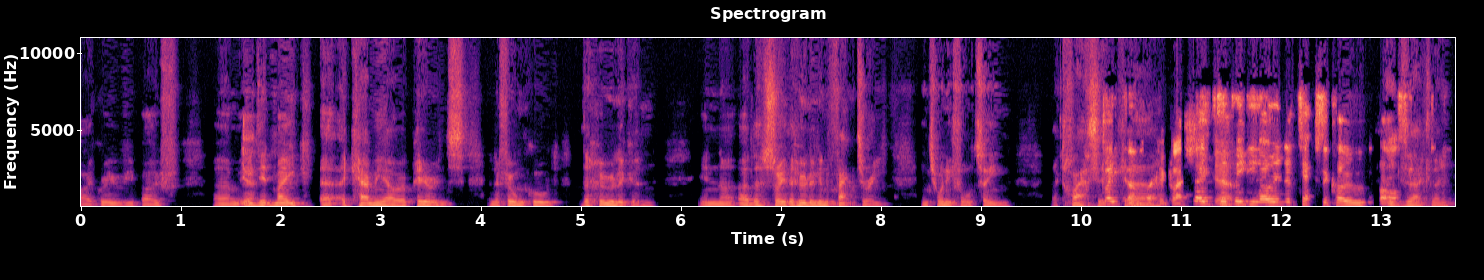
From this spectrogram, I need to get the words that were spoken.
I agree with you both. Um, Yeah. He did make a, a cameo appearance in a film called The Hooligan, in uh, uh, the, sorry, The Hooligan Factory in 2014, a classic. Straight Sounds uh, like a classic. Take Yeah. video in the Texaco park. exactly,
